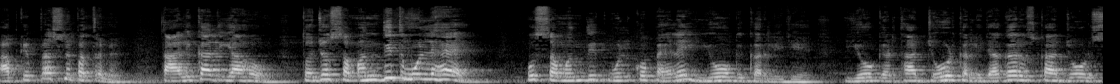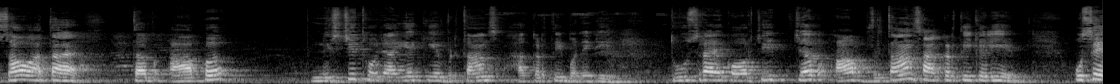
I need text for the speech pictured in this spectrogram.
आपके प्रश्न पत्र में तालिका दिया हो तो जो संबंधित मूल्य है, उस संबंधित मूल्य को पहले योग कर लीजिए। योग अर्थात जोड़ कर लीजिए। अगर उसका जोड़ सौ आता है, तब आप निश्चित हो जाइए कि ये वृतांश आकृति बनेगी। दूसरा एक और चीज़, जब आप वृतांश आकृति के लिए उसे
